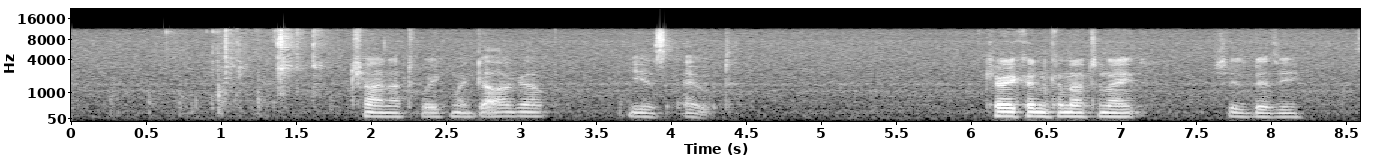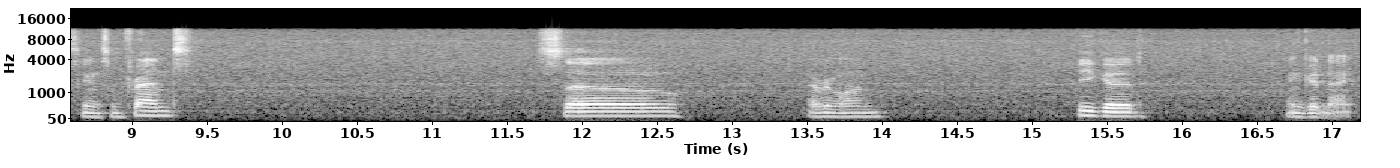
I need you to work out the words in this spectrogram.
Try not to wake my dog up. He is out. Carrie couldn't come out tonight. She was busy seeing some friends. So, everyone, be good and good night.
